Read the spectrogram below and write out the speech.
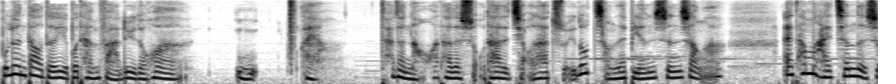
不论道德也不谈法律的话，嗯，哎呀。他的脑啊，他的手，他的脚，他嘴都长在别人身上啊！哎，他们还真的是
